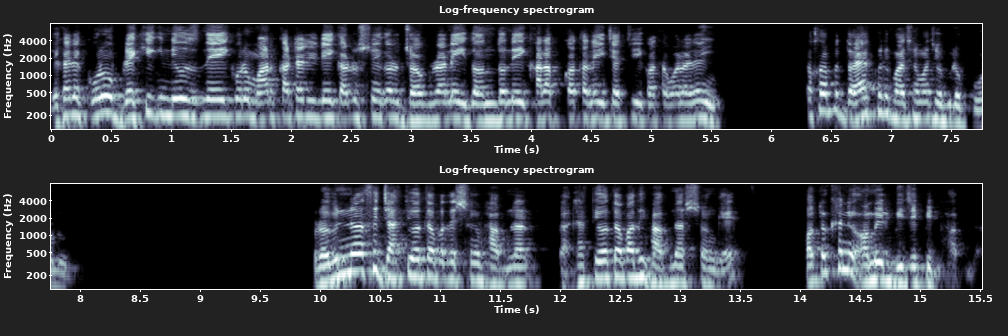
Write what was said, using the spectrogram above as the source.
যেখানে কোনো ব্রেকিং নিউজ নেই, কোনো মারকাটারি নেই, কারোর সঙ্গে কারও ঝগড়া নেই, দ্বন্দ্ব নেই, খারাপ কথা নেই চাচিয়ে কথা বলা নেই, তখন আপনি দয়া করে মাঝে মাঝে ওগুলো পড়ুন। রবীন্দ্রনাথের জাতীয়তাবাদের সঙ্গে ভাবনার জাতীয়তাবাদী ভাবনার সঙ্গে কতখানি অমিল বিজেপির ভাবনা?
